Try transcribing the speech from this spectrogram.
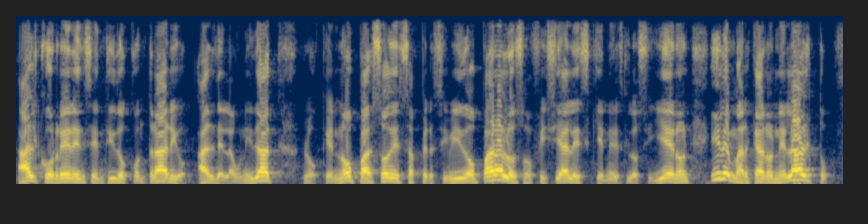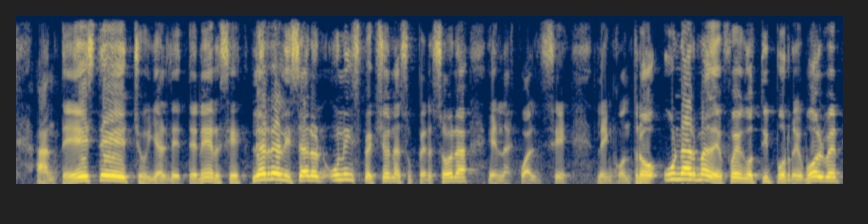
al correr en sentido contrario al de la unidad, lo que no pasó desapercibido para los oficiales quienes lo siguieron y le marcaron el alto. Ante este hecho y al de le realizaron una inspección a su persona en la cual se le encontró un arma de fuego tipo revólver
